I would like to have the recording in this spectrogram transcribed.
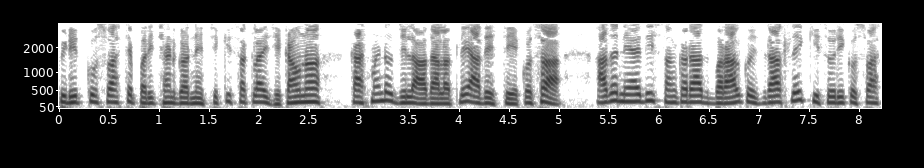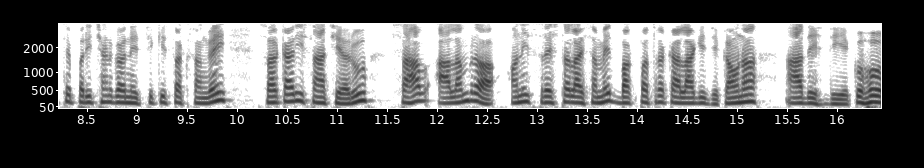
पीड़ितको स्वास्थ्य परीक्षण गर्ने चिकित्सकलाई झिकाउन काठमाडौँ जिल्ला अदालतले आदेश दिएको छ। आज न्यायाधीश शंकरराज बरालको इजलासले किशोरीको स्वास्थ्य परीक्षण गर्ने चिकित्सकसँगै सरकारी साक्षीहरू साहब आलम र अनिश श्रेष्ठलाई समेत बकपत्रका लागि झिकाउन आदेश दिएको हो।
